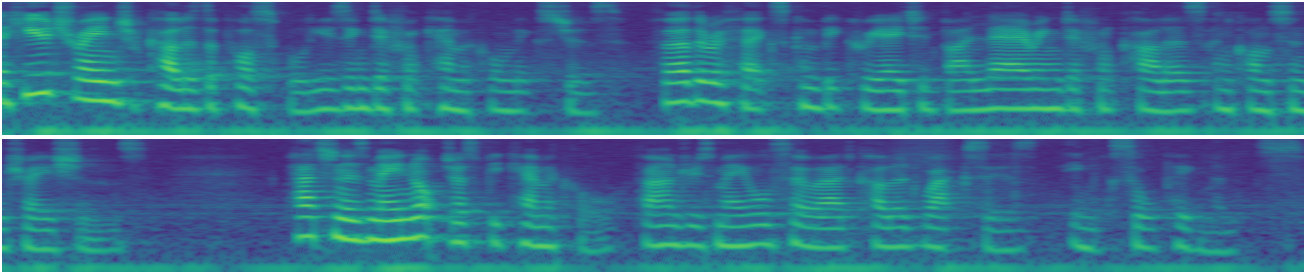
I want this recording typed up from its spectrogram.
A huge range of colours are possible using different chemical mixtures. Further effects can be created by layering different colours and concentrations. Patinas may not just be chemical. Foundries may also add coloured waxes, inks or pigments.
